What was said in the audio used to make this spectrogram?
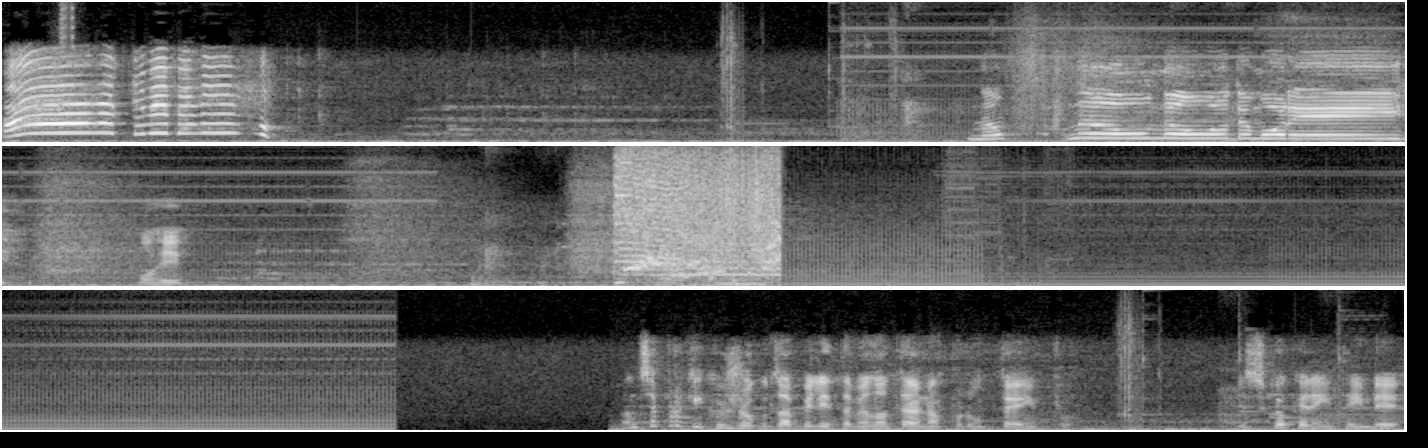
Ah, tô vivo! Não, não, não, eu demorei. Morri. Eu não sei por que, que o jogo desabilita minha lanterna por um tempo. Isso que eu queria entender.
